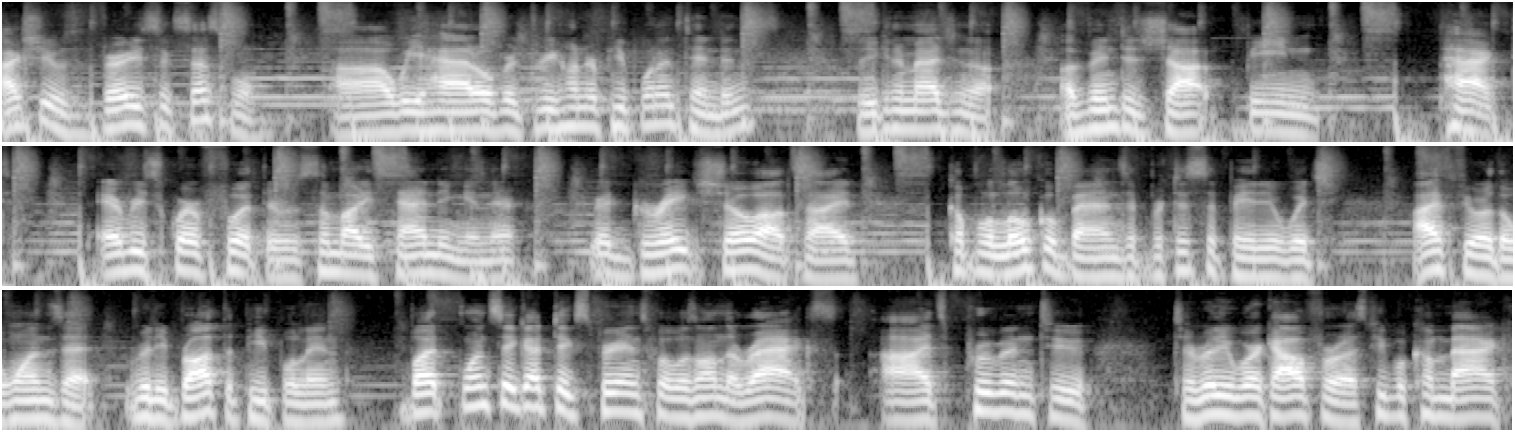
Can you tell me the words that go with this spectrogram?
Actually, it was very successful. Uh, we had over 300 people in attendance, so you can imagine a, a vintage shop being packed. Every square foot, there was somebody standing in there. We had great show outside. A couple local bands that participated, which I feel are the ones that really brought the people in. But once they got to experience what was on the racks, uh, it's proven to, to really work out for us. People come back.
